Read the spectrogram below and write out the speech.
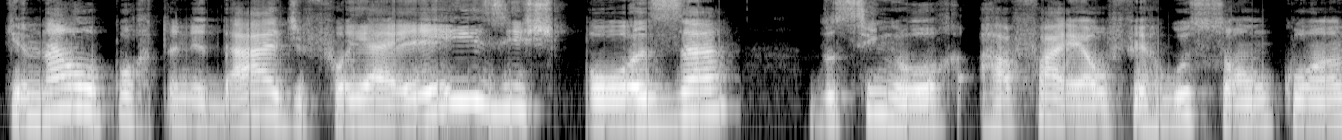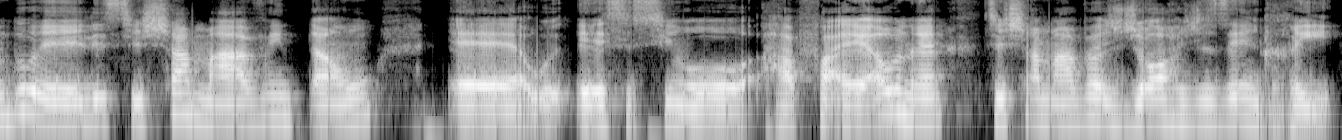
que na oportunidade foi a ex-esposa do senhor Rafael Fergusson, quando ele se chamava, então, é, esse senhor Rafael, né, se chamava Jorge Henri.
